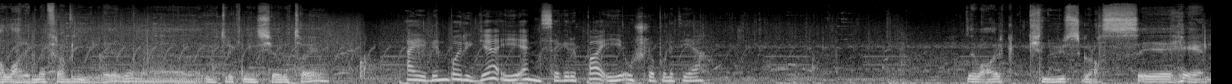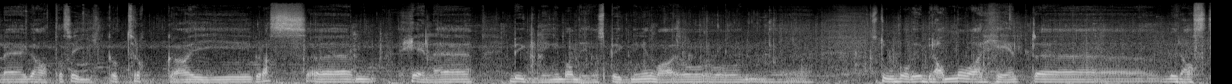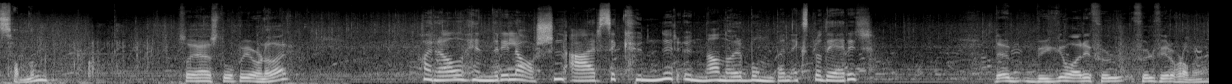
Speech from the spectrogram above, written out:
alarmer fra biler, utrykningskjøretøy. Eivind Borge i MC-gruppa i Oslo-politiet. Det var knust glass i hele gata, så gikk og tråkka i glass. Hele bygningen, Bandidos-bygningen, var jo Sto både i brann og var helt eh, rast sammen. Så jeg sto på hjørnet der. Harald Henry Larsen er sekunder unna når bomben eksploderer. Det bygget var i full, full fyr og flamme.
